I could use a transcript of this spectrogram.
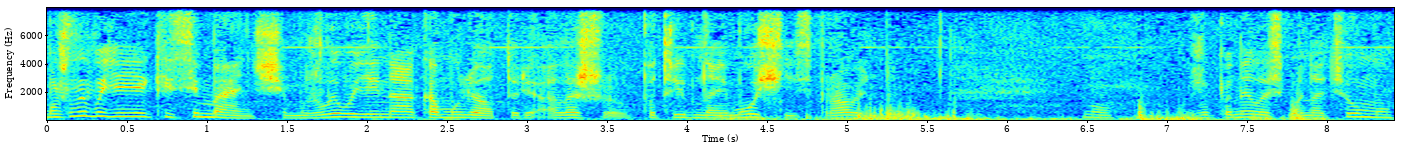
Можливо, є якісь і менші, можливо, є і на акумуляторі, але ж потрібна і мощність, правильно. Ну, зупинились ми на цьому,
